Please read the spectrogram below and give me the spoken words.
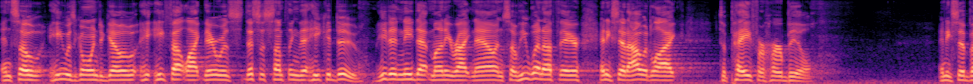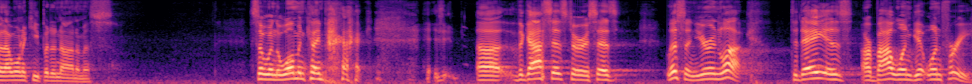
and so he was going to go. He, he felt like there was this is something that he could do. He didn't need that money right now, and so he went up there and he said, I would like to pay for her bill. And he said, but I want to keep it anonymous. So when the woman came back, uh, the guy says to her, he says, listen, you're in luck. Today is our buy one, get one free.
